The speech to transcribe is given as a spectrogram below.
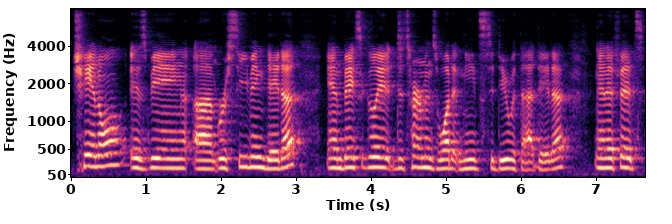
channel is being um, receiving data and basically it determines what it needs to do with that data. And if it's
